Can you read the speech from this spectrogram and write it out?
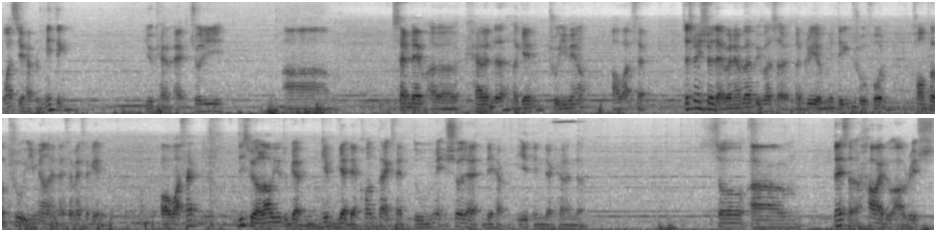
once you have the meeting you can actually um, send them a calendar again through email or WhatsApp. Just make sure that whenever people agree a meeting through phone, confirm through email and SMS again or WhatsApp. This will allow you to get give get their contacts and to make sure that they have it in their calendar. So um, that's uh, how I do outreach.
